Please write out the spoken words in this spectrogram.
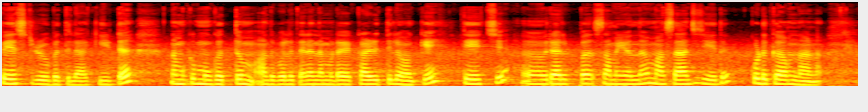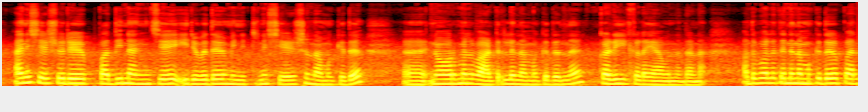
പേസ്റ്റ് രൂപത്തിലാക്കിയിട്ട് നമുക്ക് മുഖത്തും അതുപോലെ തന്നെ നമ്മുടെ കഴുത്തിലുമൊക്കെ തേച്ച് ആ, ഒരല്പ സമയം ഒന്ന് മസാജ് ചെയ്ത് കൊടുക്കാവുന്നതാണ്. അതിനുശേഷം ഒരു പതിനഞ്ച് ഇരുപത് മിനിറ്റിന് ശേഷം നമുക്കിത് നോർമൽ വാട്ടറിൽ നമുക്കിതൊന്ന് കഴുകിക്കളയാവുന്നതാണ്. അതുപോലെ തന്നെ നമുക്കിത് പല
